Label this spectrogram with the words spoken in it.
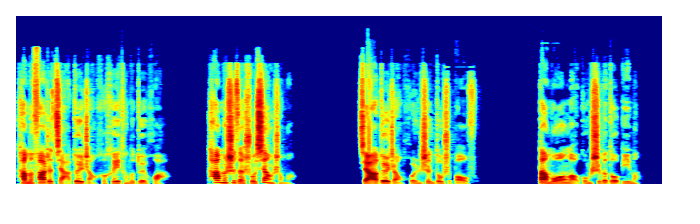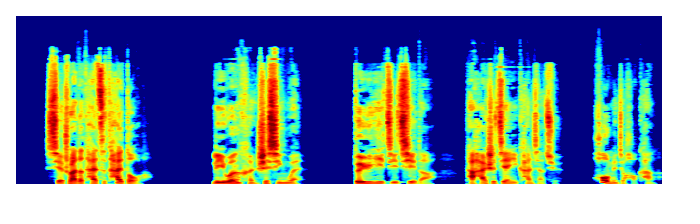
他们发着贾队长和黑藤的对话，他们是在说相声吗？贾队长浑身都是包袱，大魔王老公是个逗逼吗？写出来的台词太逗了，李文很是欣慰。对于一集气的，他还是建议看下去，后面就好看了。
